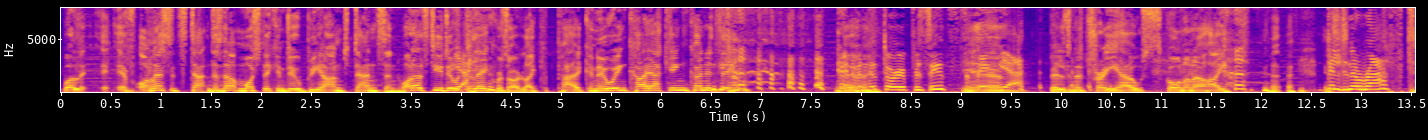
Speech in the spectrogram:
Well, if unless it's da- there's not much they can do beyond dancing. What else do you do at the lake resort? Like pa- canoeing, kayaking, kind of thing. Bit of an outdoor pursuits thing, yeah. Building a tree house, going on a hike. Building a raft.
